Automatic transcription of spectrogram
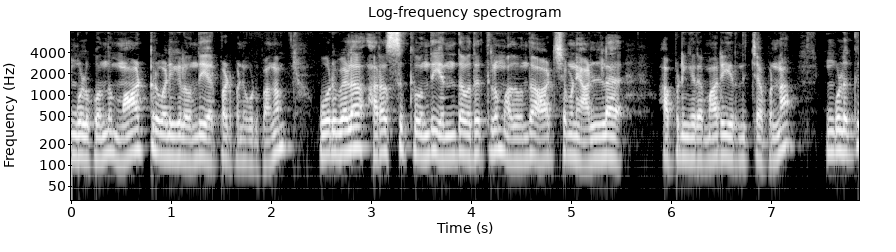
உங்களுக்கு வந்து மாற்று வழிகளை வந்து ஏற்பாடு பண்ணி கொடுப்பாங்க. ஒருவேளை அரசுக்கு வந்து எந்த விதத்திலும் அது வந்து ஆட்சேபனை அல்ல அப்படிங்கிற மாதிரி இருந்துச்சு அப்படின்னா உங்களுக்கு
